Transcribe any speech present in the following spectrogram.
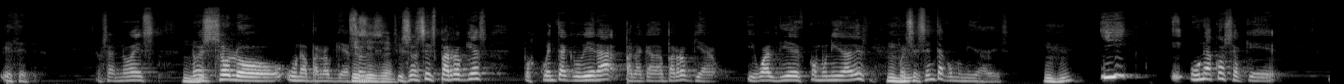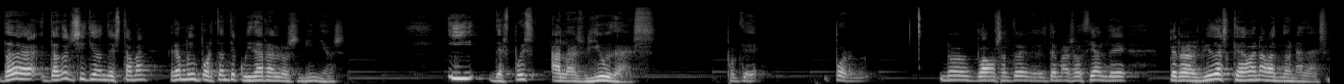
etcétera. O sea, no es, no es solo una parroquia. Son-. Si son seis parroquias, pues cuenta que hubiera para cada parroquia igual 10 comunidades, pues 60 comunidades. Y y una cosa que, dada- dado el sitio donde estaban, era muy importante cuidar a los niños. Y después a las viudas. Porque, por, no vamos a entrar en el tema social de, pero las viudas quedaban abandonadas.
